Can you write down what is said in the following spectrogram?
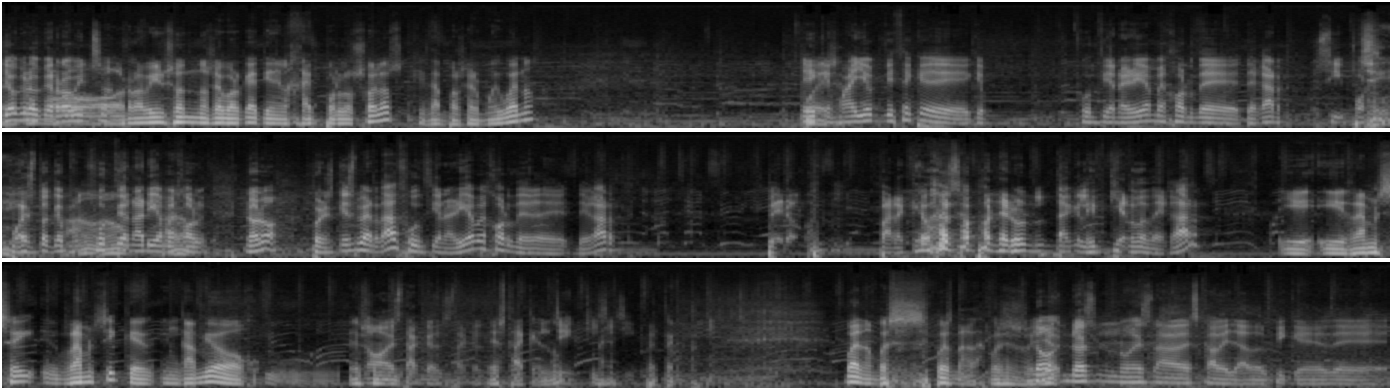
Yo creo que Robinson- Robinson no sé por qué tiene el hype por los suelos, quizá por ser muy bueno. eh, pues- que Mayok dice que, que funcionaría mejor de, de guard. Sí, por Sí. supuesto que no, funcionaría claro. mejor. No, no, pero es que es verdad, funcionaría mejor de, de guard. Pero, ¿para qué vas a poner un tackle izquierdo de guard? Y, y Ramsey, Ramsey, que en cambio es No, un- es tackle, es tackle. es tackle, ¿no? Sí, sí, sí, sí. Perfecto. Bueno, pues, pues nada, pues eso. No, yo- no, es, no es nada descabellado el pique de,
